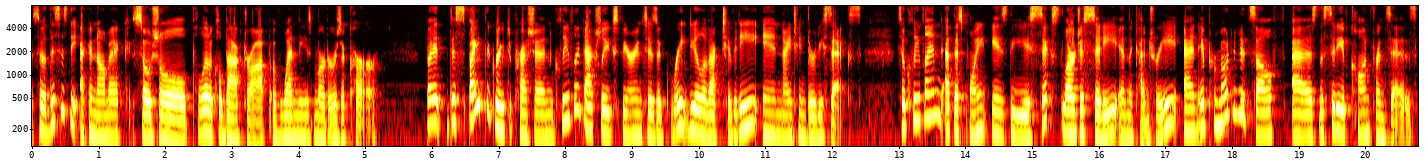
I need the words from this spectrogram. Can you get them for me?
So, this is the economic, social, political backdrop of when these murders occur. But despite the Great Depression, Cleveland actually experiences a great deal of activity in 1936. So, Cleveland at this point is the sixth largest city in the country, and it promoted itself as the city of conferences.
